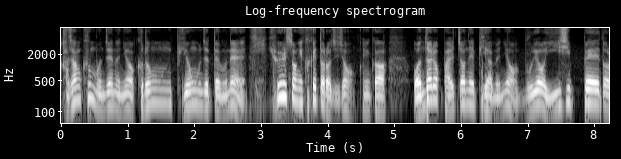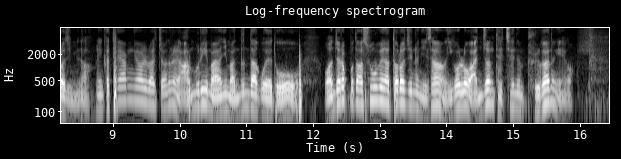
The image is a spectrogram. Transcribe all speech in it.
가장 큰 문제는요. 그런 비용 문제 때문에 효율성이 크게 떨어지죠. 그러니까 원자력 발전에 비하면요. 무려 20배 떨어집니다. 그러니까 태양열 발전을 아무리 많이 만든다고 해도 원자력보다 20배나 떨어지는 이상 이걸로 완전 대체는 불가능해요.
